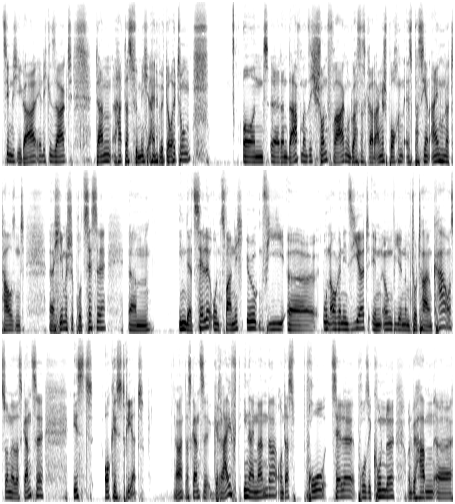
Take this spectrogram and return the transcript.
ziemlich egal, ehrlich gesagt, dann hat das für mich eine Bedeutung. Und äh, dann darf man sich schon fragen, und du hast das gerade angesprochen, es passieren 100.000 äh, chemische Prozesse ähm, in der Zelle und zwar nicht irgendwie äh, unorganisiert in irgendwie in einem totalen Chaos, sondern das Ganze ist orchestriert. Ja, das Ganze greift ineinander und das pro Zelle, pro Sekunde und wir haben äh,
